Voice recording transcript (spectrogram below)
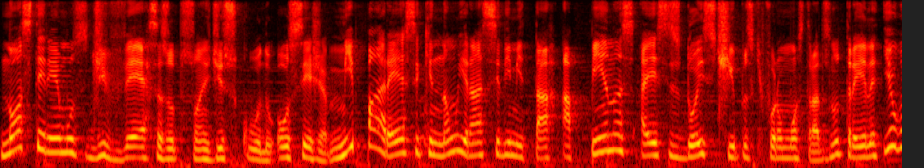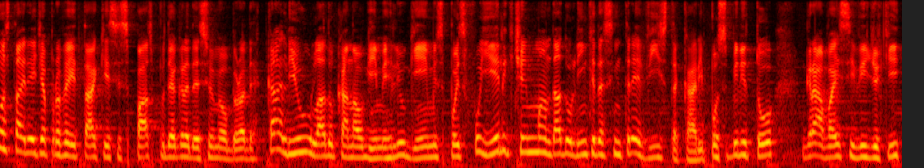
nós teremos diversas opções de escudo, ou seja, me parece que não irá se limitar apenas a esses dois tipos que foram mostrados no trailer, e eu gostaria de aproveitar aqui esse espaço para agradecer o meu brother Kalil, lá do canal Gamer Liu Games, pois foi ele que tinha me mandado o link dessa entrevista, cara, e possibilitou gravar esse vídeo aqui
